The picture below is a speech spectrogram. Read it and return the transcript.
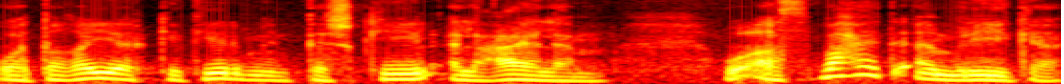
وتغير كتير من تشكيل العالم. وأصبحت أمريكا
